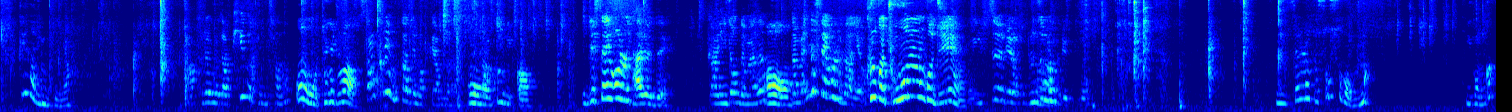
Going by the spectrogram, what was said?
토끼가 힘드냐? 아 그리고 나 피부 괜찮아? 어, 되게 좋아. 선크림까지밖에 안 발랐어. 어, 그러니까. 이제 새 걸로 다녀도 돼. 아 이 정도면은? 어. 나 맨날 새 걸로 다녀. 그러니까 좋은 거지. 입술이랑 눈썹만 어. 그리고. 이 샐러드 소스가 없나? 이건가?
